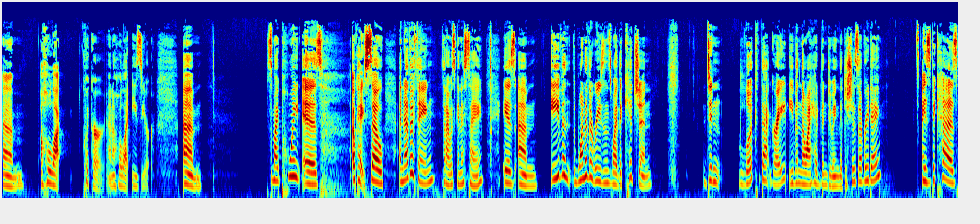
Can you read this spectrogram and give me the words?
um, a whole lot quicker and a whole lot easier. Um, so my point is okay, so another thing that I was going to say is um, even one of the reasons why the kitchen didn't look that great, even though I had been doing the dishes every day, is because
